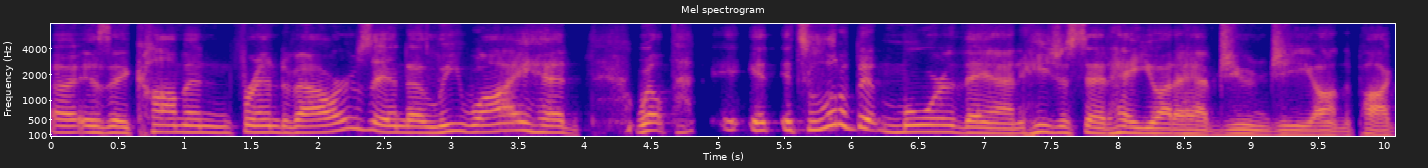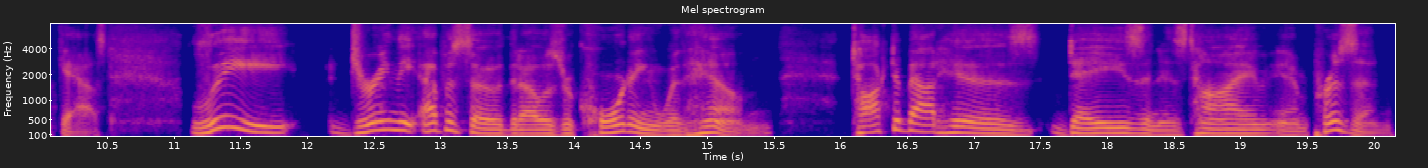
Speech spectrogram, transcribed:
uh, is a common friend of ours, and uh, Lee Y had, well, it, it's a little bit more than he just said, Hey, you ought to have June G on the podcast. Lee, during the episode that I was recording with him, talked about his days and his time in prison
